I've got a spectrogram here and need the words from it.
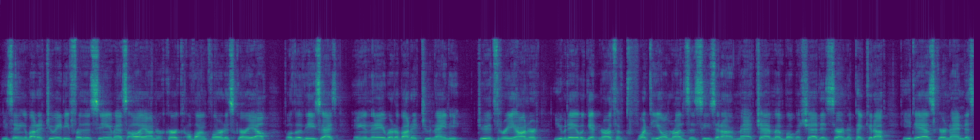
He's hitting about a 280 for the team as Alejandro Kirk along Florida Gurriel. Both of these guys hitting in the neighborhood about a 290 to 300. You've been able to get north of 20 home runs this season out of Matt Chapman. Bo Bichette is starting to pick it up. He Teoscar Hernandez,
